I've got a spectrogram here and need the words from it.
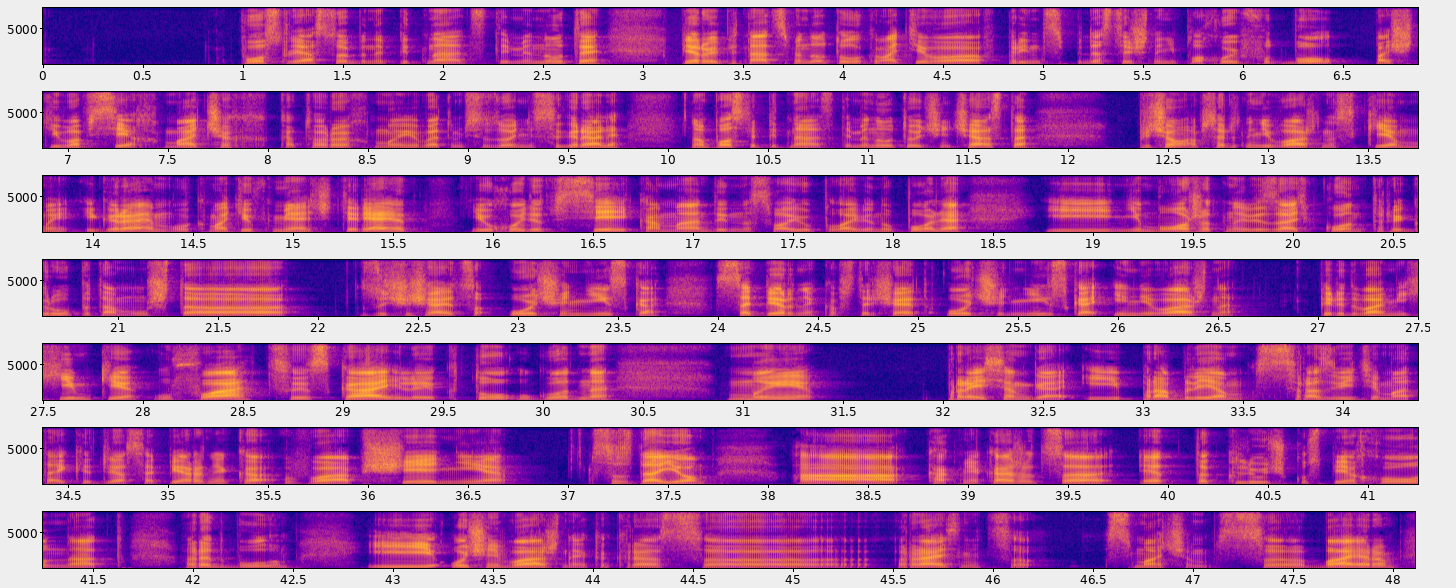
после особенно 15 минуты. Первые 15 минут у Локомотива, в принципе, достаточно неплохой футбол почти во всех матчах, которых мы в этом сезоне сыграли. Но после 15 минуты очень часто, причем абсолютно неважно, с кем мы играем, Локомотив мяч теряет и уходит всей командой на свою половину поля и не может навязать контр-игру, потому что защищается очень низко, соперника встречает очень низко, и неважно, перед вами Химки, Уфа, ЦСКА или кто угодно – мы прессинга и проблем с развитием атаки для соперника вообще не создаем. А, как мне кажется, это ключ к успеху над Red Bull. И очень важная как раз э, разница с матчем с Байером.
